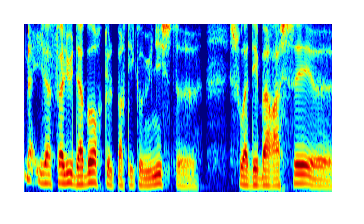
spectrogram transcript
Ben, il a fallu d'abord que le Parti communiste euh, soit débarrassé euh,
